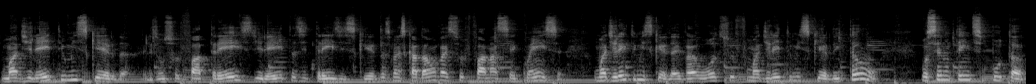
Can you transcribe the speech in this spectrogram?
Uma direita e uma esquerda. Eles vão surfar três direitas e três esquerdas, mas cada um vai surfar na sequência uma direita e uma esquerda. Aí vai o outro surfa uma direita e uma esquerda. Então você não tem disputa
